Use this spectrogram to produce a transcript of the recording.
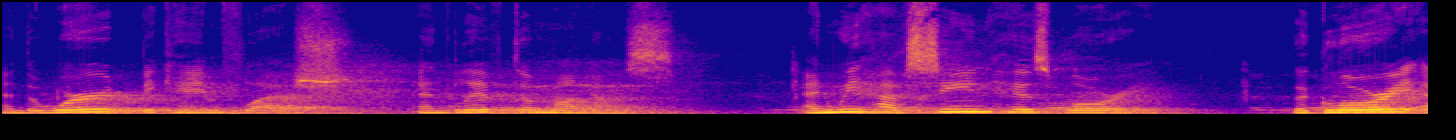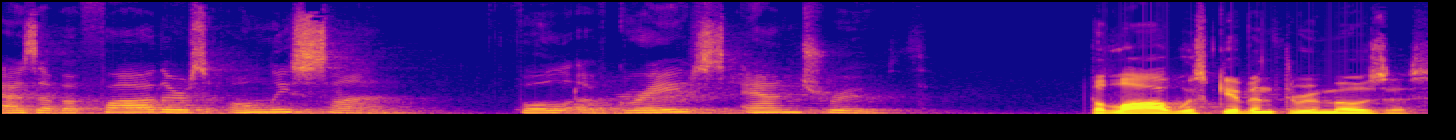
And the Word became flesh and lived among us, and we have seen his glory, the glory as of a Father's only Son, full of grace and truth. The law was given through Moses,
